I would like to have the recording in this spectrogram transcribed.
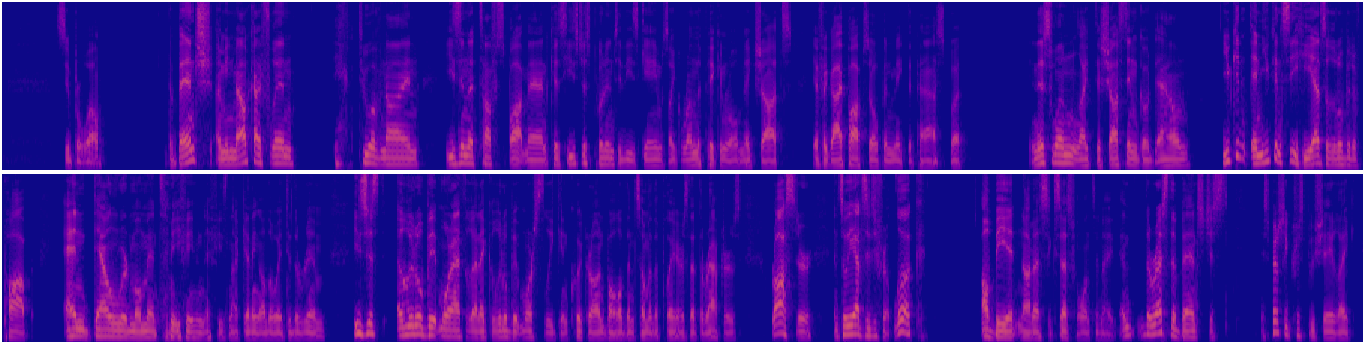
super well. The bench, I mean, Malachi Flynn, two of nine. He's in a tough spot, man, because he's just put into these games like run the pick and roll, make shots. If a guy pops open, make the pass. But in this one, like the shots didn't go down. You can and you can see he adds a little bit of pop and downward momentum, even if he's not getting all the way to the rim. He's just a little bit more athletic, a little bit more sleek and quicker on ball than some of the players that the Raptors roster. And so he adds a different look, albeit not a successful one tonight. And the rest of the bench just especially Chris Boucher, like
